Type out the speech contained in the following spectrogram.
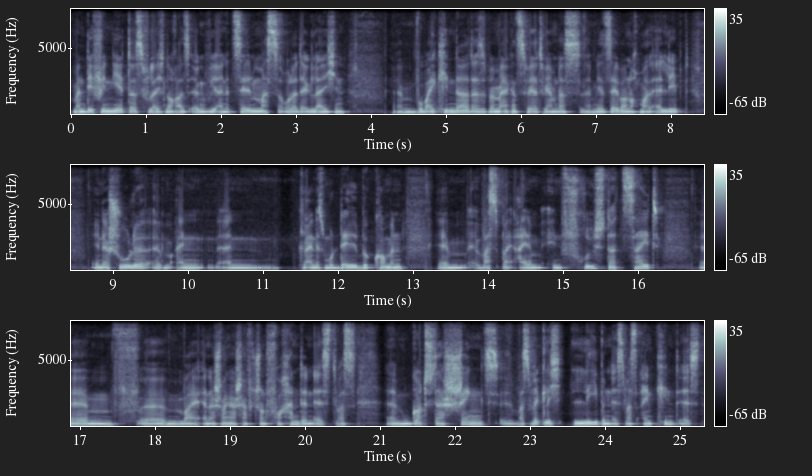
Man definiert das vielleicht noch als irgendwie eine Zellmasse oder dergleichen. Ähm, wobei Kinder, das ist bemerkenswert, wir haben das ähm, jetzt selber nochmal erlebt, in der Schule ähm, ein, ein kleines Modell bekommen, was bei einem in frühester Zeit ähm, ähm, bei einer Schwangerschaft schon vorhanden ist, was ähm, Gott da schenkt, was wirklich Leben ist, was ein Kind ist.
